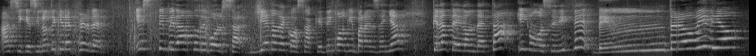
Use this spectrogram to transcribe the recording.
así que si no te quieres perder este pedazo de bolsa llena de cosas que tengo aquí para enseñar, quédate donde está y como se dice, dentro vídeo.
